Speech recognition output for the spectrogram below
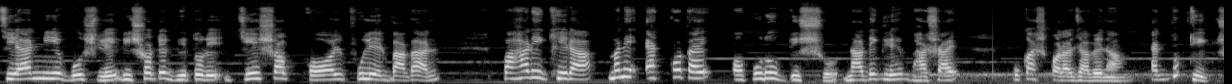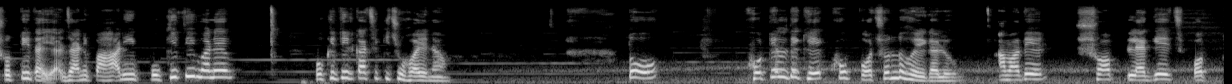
চেয়ার নিয়ে বসলে রিসর্টের ভেতরে যে সব ফল, ফুলের বাগান, পাহাড়ে ঘেরা মানে এক কথায় অপরূপ দৃশ্য। না দেখলে ভাষায় প্রকাশ করা যাবে না। একদম ঠিক, সত্যি তাই। জানি পাহাড়ি প্রকৃতি মানে প্রকৃতির কাছে কিছু হয় না। তো হোটেল দেখে খুব পছন্দ হয়ে গেল। আমাদের সব লাগেজ পত্র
